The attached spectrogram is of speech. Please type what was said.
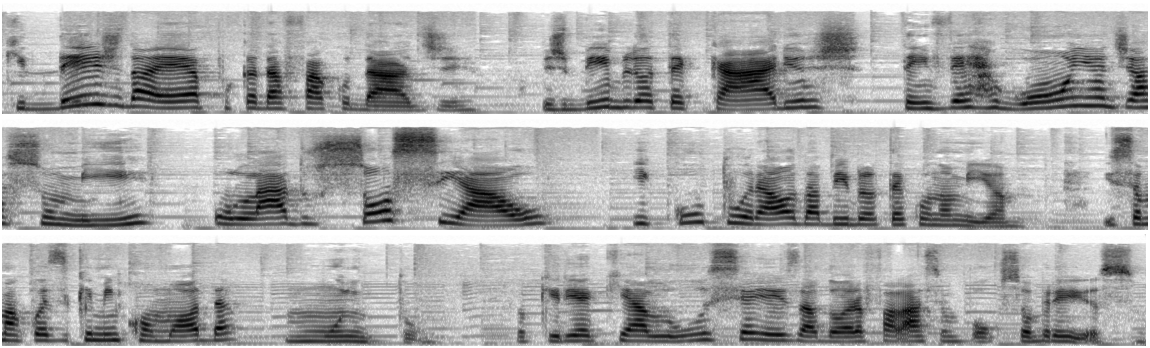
Que desde a época da faculdade, os bibliotecários têm vergonha de assumir o lado social e cultural da biblioteconomia. Isso é uma coisa que me incomoda muito. Eu queria que a Lúcia e a Isadora falassem um pouco sobre isso.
